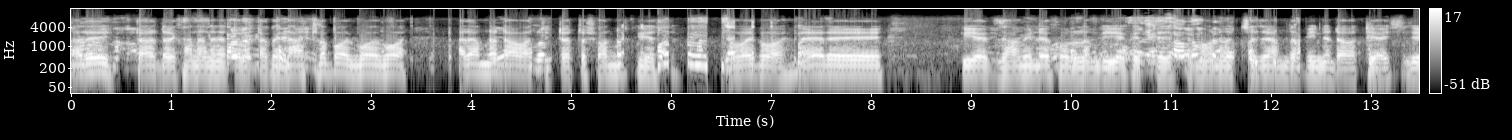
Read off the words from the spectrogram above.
আরে তাড়াতাড়ি খানা নেই টাকা না আসলে বয় বয় বয় আরে আমরা দাওয়াতি তো সন্দেহ কি আছে সবাই বয় আরে কি এক ঝামেলা করলাম বিয়ে খেতে মনে হচ্ছে যে আমরা বিনা দাওয়াতি আইসি যে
